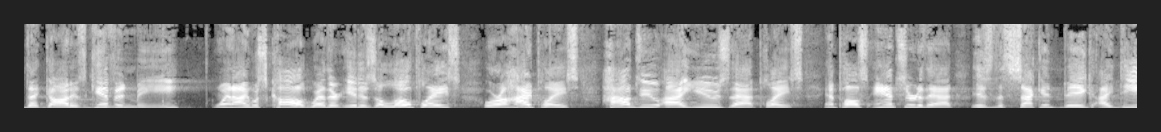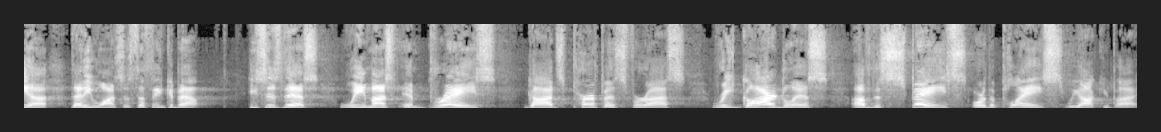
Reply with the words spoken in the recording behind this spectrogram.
that God has given me when I was called, whether it is a low place or a high place, how do I use that place? And Paul's answer to that is the second big idea that he wants us to think about. He says this we must embrace God's purpose for us regardless of the space or the place we occupy.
